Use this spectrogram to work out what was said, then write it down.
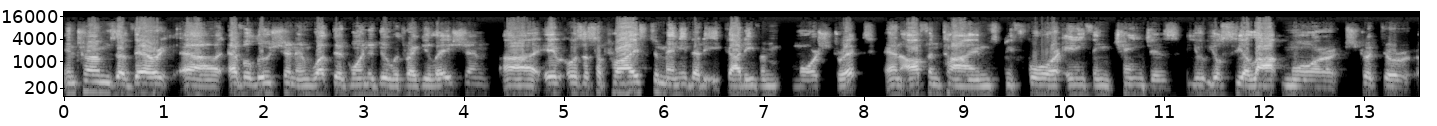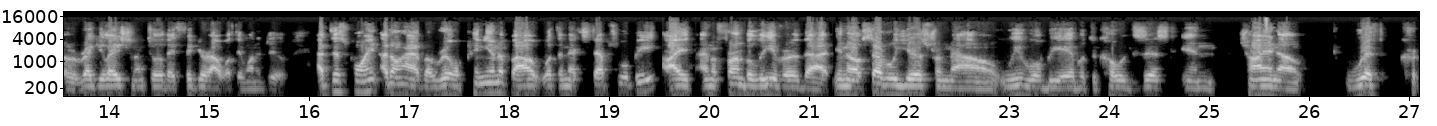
in terms of their uh, evolution and what they're going to do with regulation. Uh, it was a surprise to many that it got even more strict. And oftentimes, before anything changes, you, will see a lot more stricter uh, regulation until they figure out what they want to do. At this point, I don't have a real opinion about what the next steps will be. I am a firm believer that, you know, several years from now, we will be able to coexist in China with cr-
